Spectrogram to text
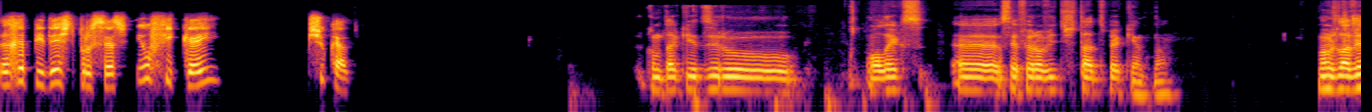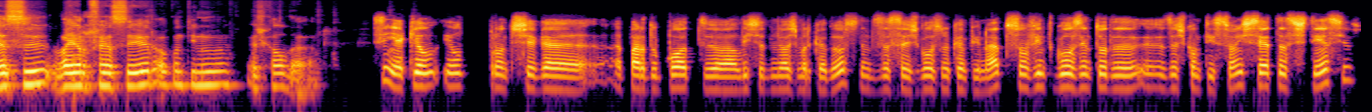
a rapidez de processo, eu fiquei chocado. Como está aqui a dizer o, o Alex, uh, Seferovic está de pé quente, não é? Vamos lá ver se vai arrefecer ou continua a escaldar. Sim, é que ele, ele pronto, chega a par do pote à lista de melhores marcadores, tem 16 gols no campeonato, são 20 gols em todas as competições, 7 assistências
